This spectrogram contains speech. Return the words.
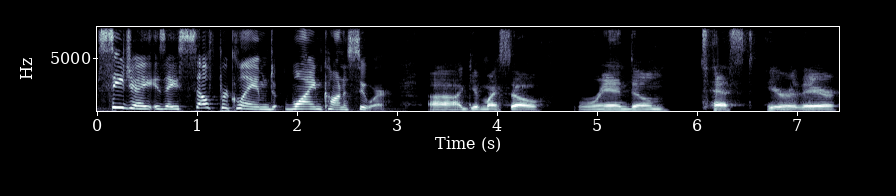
CJ is a self proclaimed wine connoisseur. Uh, I give myself random tests here or there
